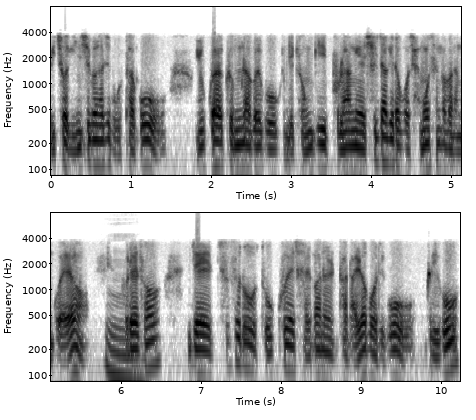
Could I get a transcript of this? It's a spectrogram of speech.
미처 인식을 하지 못하고 유가 급락을 보고 이제 경기 불황의 시작이라고 잘못 생각을 한 거예요. 음. 그래서 이제 스스로 도쿠의 절반을 다 날려버리고 그리고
